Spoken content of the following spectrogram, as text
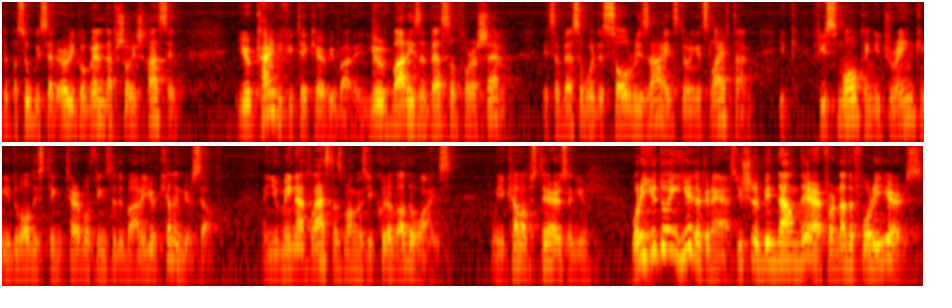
the pasuk we said earlier, "Gomel nafsho ish chased." You're kind if you take care of your body. Your body is a vessel for Hashem. It's a vessel where the soul resides during its lifetime. You, if you smoke and you drink and you do all these things, terrible things to the body, you're killing yourself, and you may not last as long as you could have otherwise. When you come upstairs and you, what are you doing here? They're going to ask. You should have been down there for another 40 years.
